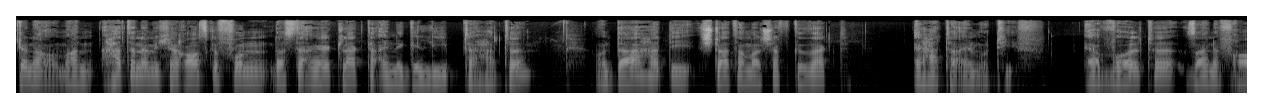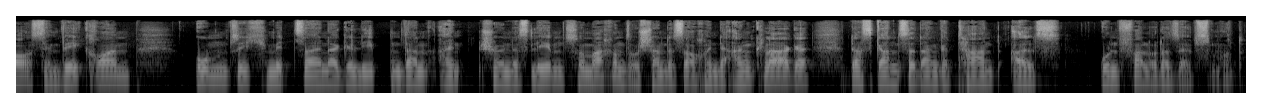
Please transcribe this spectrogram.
Genau, man hatte nämlich herausgefunden, dass der Angeklagte eine Geliebte hatte. Und da hat die Staatsanwaltschaft gesagt, er hatte ein Motiv. Er wollte seine Frau aus dem Weg räumen, um sich mit seiner Geliebten dann ein schönes Leben zu machen. So stand es auch in der Anklage. Das Ganze dann getarnt als Unfall oder Selbstmord.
